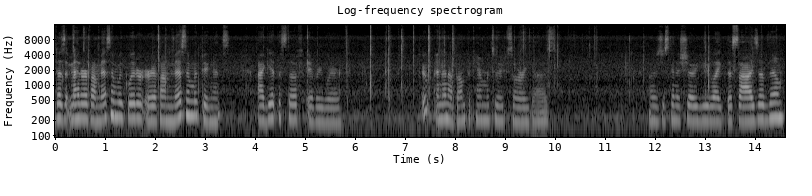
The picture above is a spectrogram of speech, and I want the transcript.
Doesn't matter if I'm messing with glitter or if I'm messing with pigments. I get the stuff everywhere. And then I bumped the camera too. Sorry, guys. I was just going to show you, like, the size of them.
